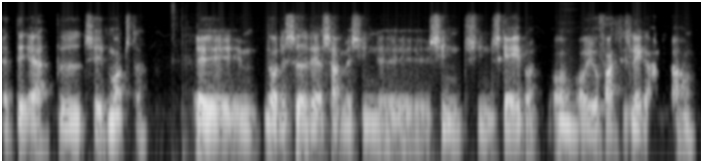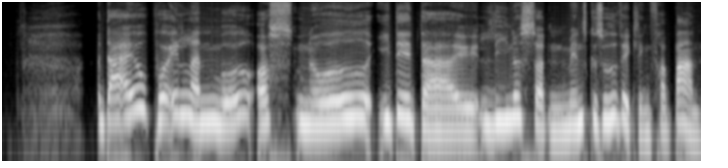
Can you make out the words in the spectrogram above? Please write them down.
at det er blevet til et monster, øh, når det sidder der sammen med sin, øh, sin, sin skaber, og, mm. og jo faktisk lægger ham arm. Der er jo på en eller anden måde også noget i det, der øh, ligner sådan menneskets udvikling fra barn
